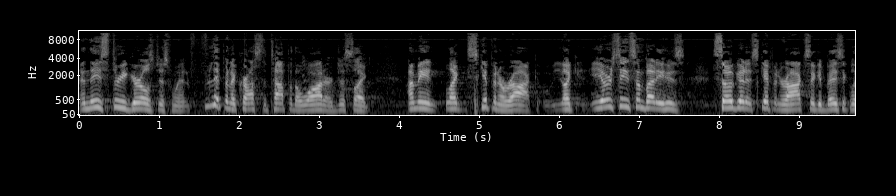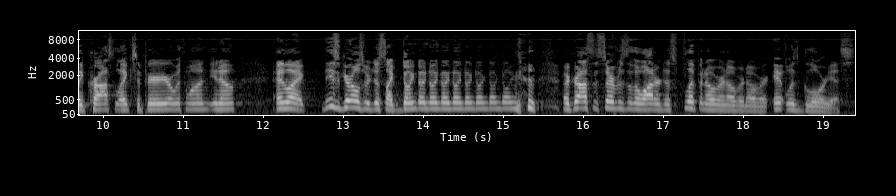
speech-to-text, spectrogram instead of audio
And these three girls just went flipping across the top of the water, just like I mean, like skipping a rock. Like, you ever seen somebody who's so good at skipping rocks they could basically cross Lake Superior with one, you know? And like, these girls were just like doing, doing, doing, doing, doing, doing, doing, doing, doing, across the surface of the water, just flipping over and over and over. It was glorious.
